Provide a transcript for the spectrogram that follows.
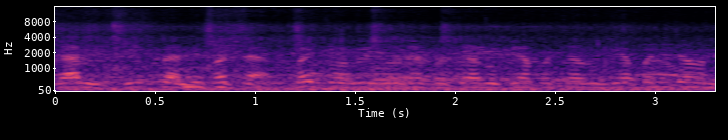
ચાલીસ પિસ્તાલીસ પચાસ ચોવીસો ને પચાસ રૂપિયા પચાસ રૂપિયા પંચાવન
